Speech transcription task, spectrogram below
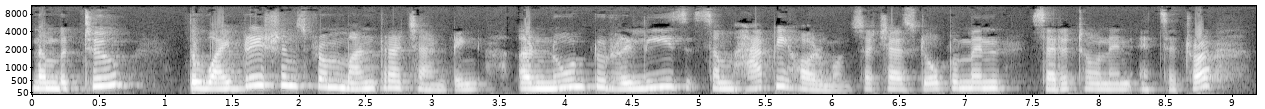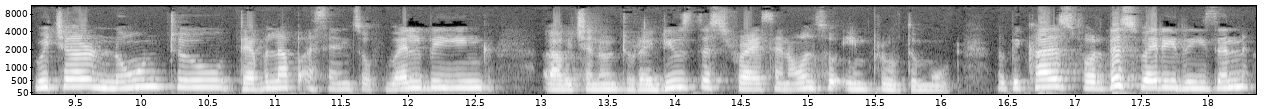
Number two, the vibrations from mantra chanting are known to release some happy hormones such as dopamine, serotonin, etc., which are known to develop a sense of well-being, uh, which are known to reduce the stress and also improve the mood. Because for this very reason,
